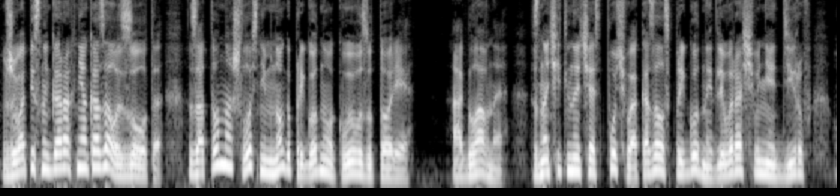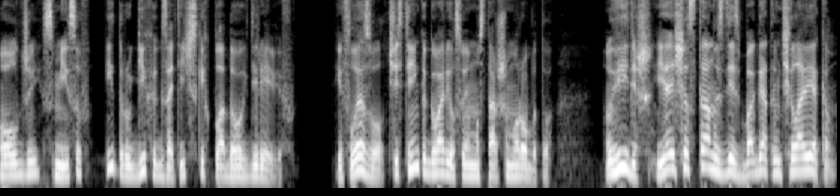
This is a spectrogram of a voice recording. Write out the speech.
В живописных горах не оказалось золота, зато нашлось немного пригодного к вывозу тория. А главное — значительная часть почвы оказалась пригодной для выращивания диров, олджей, смисов и других экзотических плодовых деревьев. И Флезвелл частенько говорил своему старшему роботу «Увидишь, я еще стану здесь богатым человеком».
